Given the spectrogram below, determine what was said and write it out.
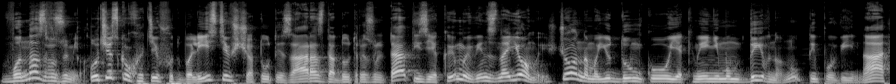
вона зрозуміла. Луческо хотів футболістів, що тут і зараз дадуть результат, із якими він знайомий. Що, на мою думку, як мінімум дивно. Ну, типу, війна,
